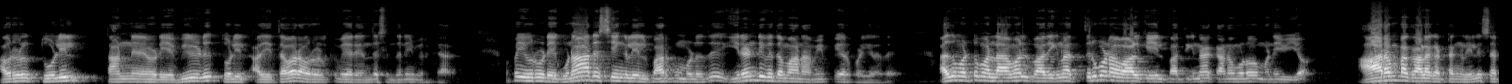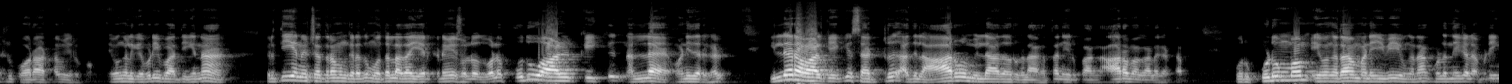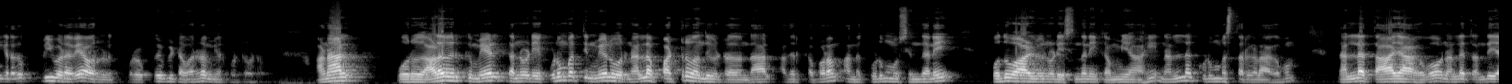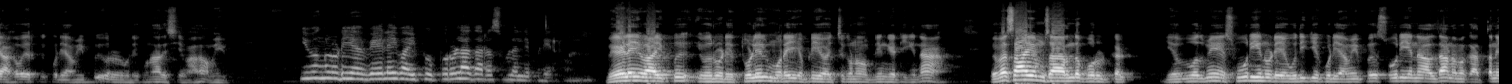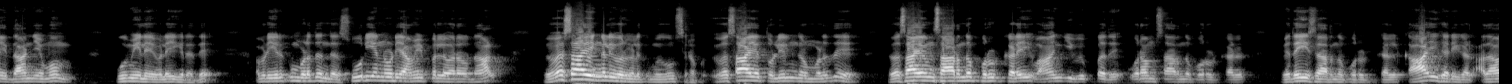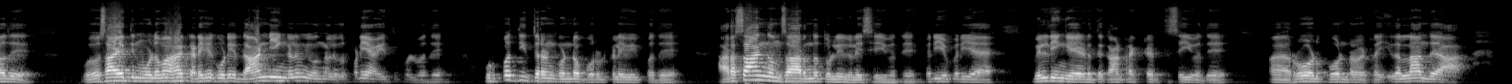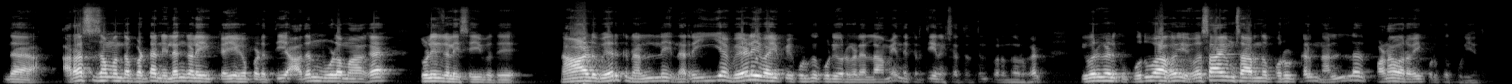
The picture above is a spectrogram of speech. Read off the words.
அவர்கள் தொழில் தன்னுடைய வீடு தொழில் அதை தவிர அவர்களுக்கு வேறு எந்த சிந்தனையும் இருக்காது. அப்போ இவருடைய குணாதிசயங்களில் பார்க்கும் பொழுது இரண்டு விதமான அமைப்பு ஏற்படுகிறது. அது மட்டும் அல்லாமல் பார்த்தீங்கன்னா திருமண வாழ்க்கையில் பார்த்தீங்கன்னா கணவனோ மனைவியோ ஆரம்ப காலகட்டங்களிலே சற்று போராட்டம் இருக்கும். இவங்களுக்கு எப்படி பார்த்தீங்கன்னா கிருத்திய நட்சத்திரம்ங்கிறது முதல்ல அதான் ஏற்கனவே சொல்வது போல் பொது வாழ்க்கைக்கு நல்ல மனிதர்கள் இல்லற வாழ்க்கைக்கு சற்று அதில் ஆர்வம் இல்லாதவர்களாகத்தான் இருப்பாங்க ஆரம்ப காலகட்டம். ஒரு குடும்பம் இவங்க தான் மனைவி இவங்க தான் குழந்தைகள் அப்படிங்கிறது புரிவிடவே அவர்களுக்கு ஒரு குறிப்பிட்ட வருடம் ஏற்பட்டுவிடும். ஆனால் ஒரு அளவிற்கு மேல் தன்னுடைய குடும்பத்தின் மேல் ஒரு நல்ல பற்று வந்து விட்டதென்றால் அதற்கப்புறம் அந்த குடும்ப சிந்தனை பொது வாழ்வினுடைய சிந்தனை கம்மியாகி நல்ல குடும்பஸ்தர்களாகவும் நல்ல தாயாகவோ நல்ல தந்தையாகவோ இருக்கக்கூடிய அமைப்பு இவர்களுடைய குணாதிசயமாக அமையும். இவங்களுடைய வேலை வாய்ப்பு பொருளாதார சூழல் எப்படி இருக்கும்? வேலை வாய்ப்பு இவருடைய தொழில் முறை எப்படி வச்சுக்கணும் அப்படின்னு கேட்டிங்கன்னா விவசாயம் சார்ந்த பொருட்கள் எப்போதுமே சூரியனுடைய உதிக்கக்கூடிய அமைப்பு சூரியனால் தான் நமக்கு அத்தனை தானியமும் பூமியிலே விளைகிறது. அப்படி இருக்கும் பொழுது இந்த சூரியனுடைய அமைப்பில் வர்றதுனால் விவசாயங்கள் இவர்களுக்கு மிகவும் சிறப்பு. விவசாய தொழில்ங்கிற பொழுது விவசாயம் சார்ந்த பொருட்களை வாங்கி விற்பது உரம் சார்ந்த பொருட்கள் விதை சார்ந்த பொருட்கள் காய்கறிகள் அதாவது விவசாயத்தின் மூலமாக கிடைக்கக்கூடிய தானியங்களும் இவங்கள் விற்பனையாக வைத்துக் கொள்வது உற்பத்தி திறன் கொண்ட பொருட்களை வைப்பது அரசாங்கம் சார்ந்த தொழில்களை செய்வது பெரிய பெரிய பில்டிங்கை எடுத்து கான்ட்ராக்ட் எடுத்து செய்வது ரோடு போன்றவற்றை இதெல்லாம் இந்த இந்த அரசு சம்பந்தப்பட்ட நிலங்களை கையகப்படுத்தி அதன் மூலமாக தொழில்களை செய்வது. நாலு பேருக்கு நல்ல நிறைய வேலை வாய்ப்பை கொடுக்கக்கூடியவர்கள் எல்லாமே இந்த கிருத்திய நட்சத்திரத்தில் பிறந்தவர்கள். இவர்களுக்கு பொதுவாகவே விவசாயம் சார்ந்த பொருட்கள் நல்ல பண வரவை கொடுக்கக்கூடியது.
